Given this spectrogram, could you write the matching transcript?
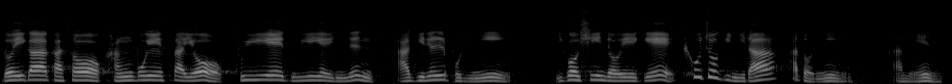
너희가 가서 강보에 쌓여 구유에 누이에 있는 아기를 보리니 이것이 너에게 표적이니라 하더니 아멘.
